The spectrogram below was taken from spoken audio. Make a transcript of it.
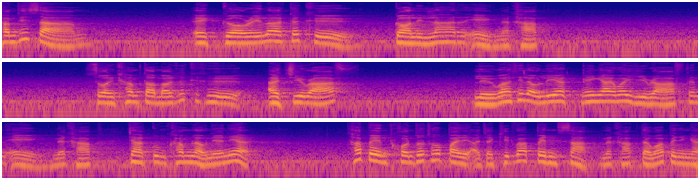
คำที่สาม เอกกอริลลาก็คือกอริลลานั่นเองนะครับ ส่วนคำต่อมาก็คือ a giraffe หรือว่าที่เราเรียกง่าย ๆ ว่า giraffe นั่นเองนะครับ จากกลุ่มคำเหล่านี้เนี่ยถ้าเป็นคนทั่วๆไปเนี่ยอาจจะคิดว่าเป็นสัตว์นะครับ แต่ว่าเป็นยังไง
